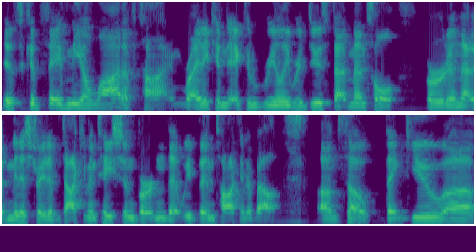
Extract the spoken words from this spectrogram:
this could save me a lot of time, right? It can it can really reduce that mental burden, that administrative documentation burden that we've been talking about. Um, so, thank you uh,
